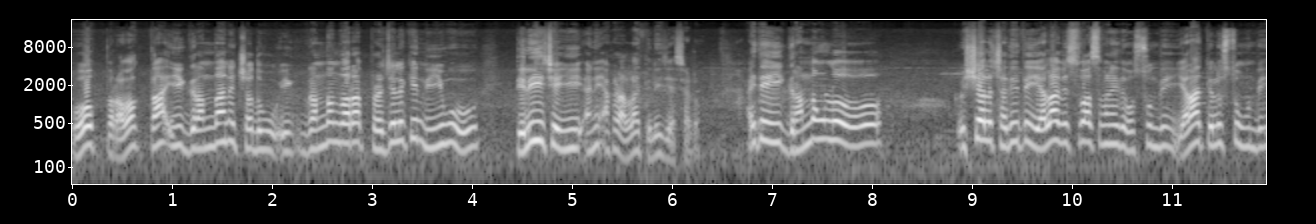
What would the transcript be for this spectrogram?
ఓ ప్రవక్త ఈ గ్రంథాన్ని చదువు ఈ గ్రంథం ద్వారా ప్రజలకి నీవు తెలియచేయి అని అక్కడ అల్లా తెలియజేశాడు అయితే ఈ గ్రంథంలో విషయాలు చదివితే ఎలా విశ్వాసం అనేది వస్తుంది ఎలా తెలుస్తూ ఉంది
